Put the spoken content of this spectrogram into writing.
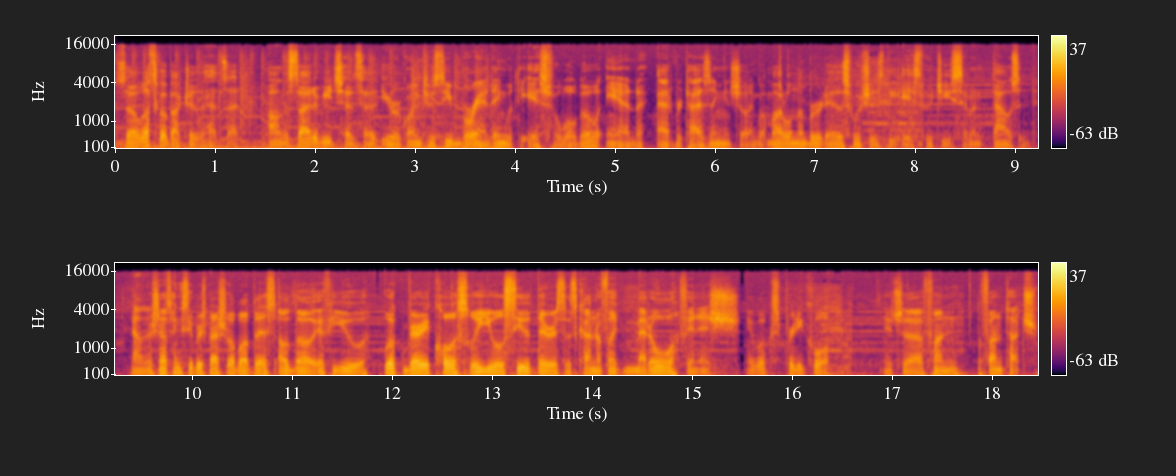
So let's go back to the headset. On the side of each headset, you are going to see branding with the Acepha logo and advertising and showing what model number it is, which is the Acepha G7000. Now, there's nothing super special about this, although if you look very closely, you will see that there is this kind of like metal finish. It looks pretty cool. It's a fun, fun touch.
